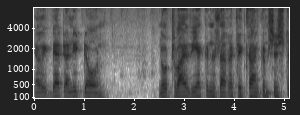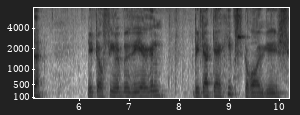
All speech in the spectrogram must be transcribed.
Ja, ich da nicht tun. Nur zwei Wirken, sagt die Krankenschwester. Nicht so viel bewegen, wie das der Gips ist.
